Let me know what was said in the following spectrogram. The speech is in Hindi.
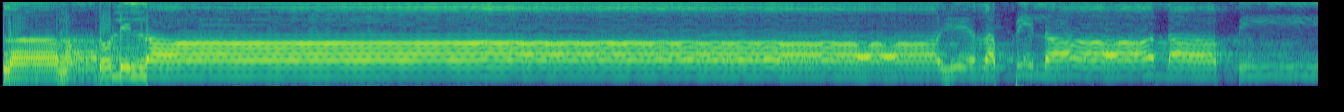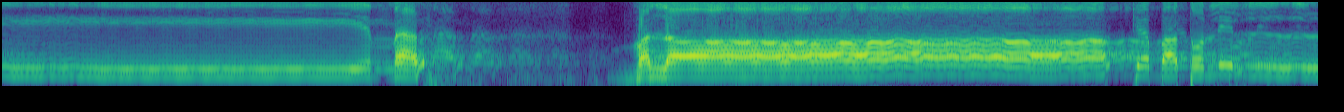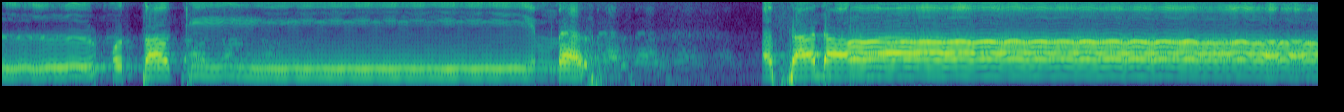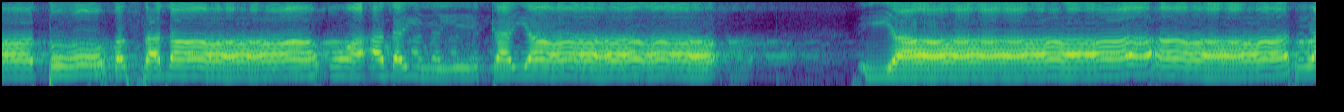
अल्हम्दुलिल्लाह रब्बिल आलमीन वला के बतुलिल मुत्तकीन अस्सलातु वस्सलामु अलैका या या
